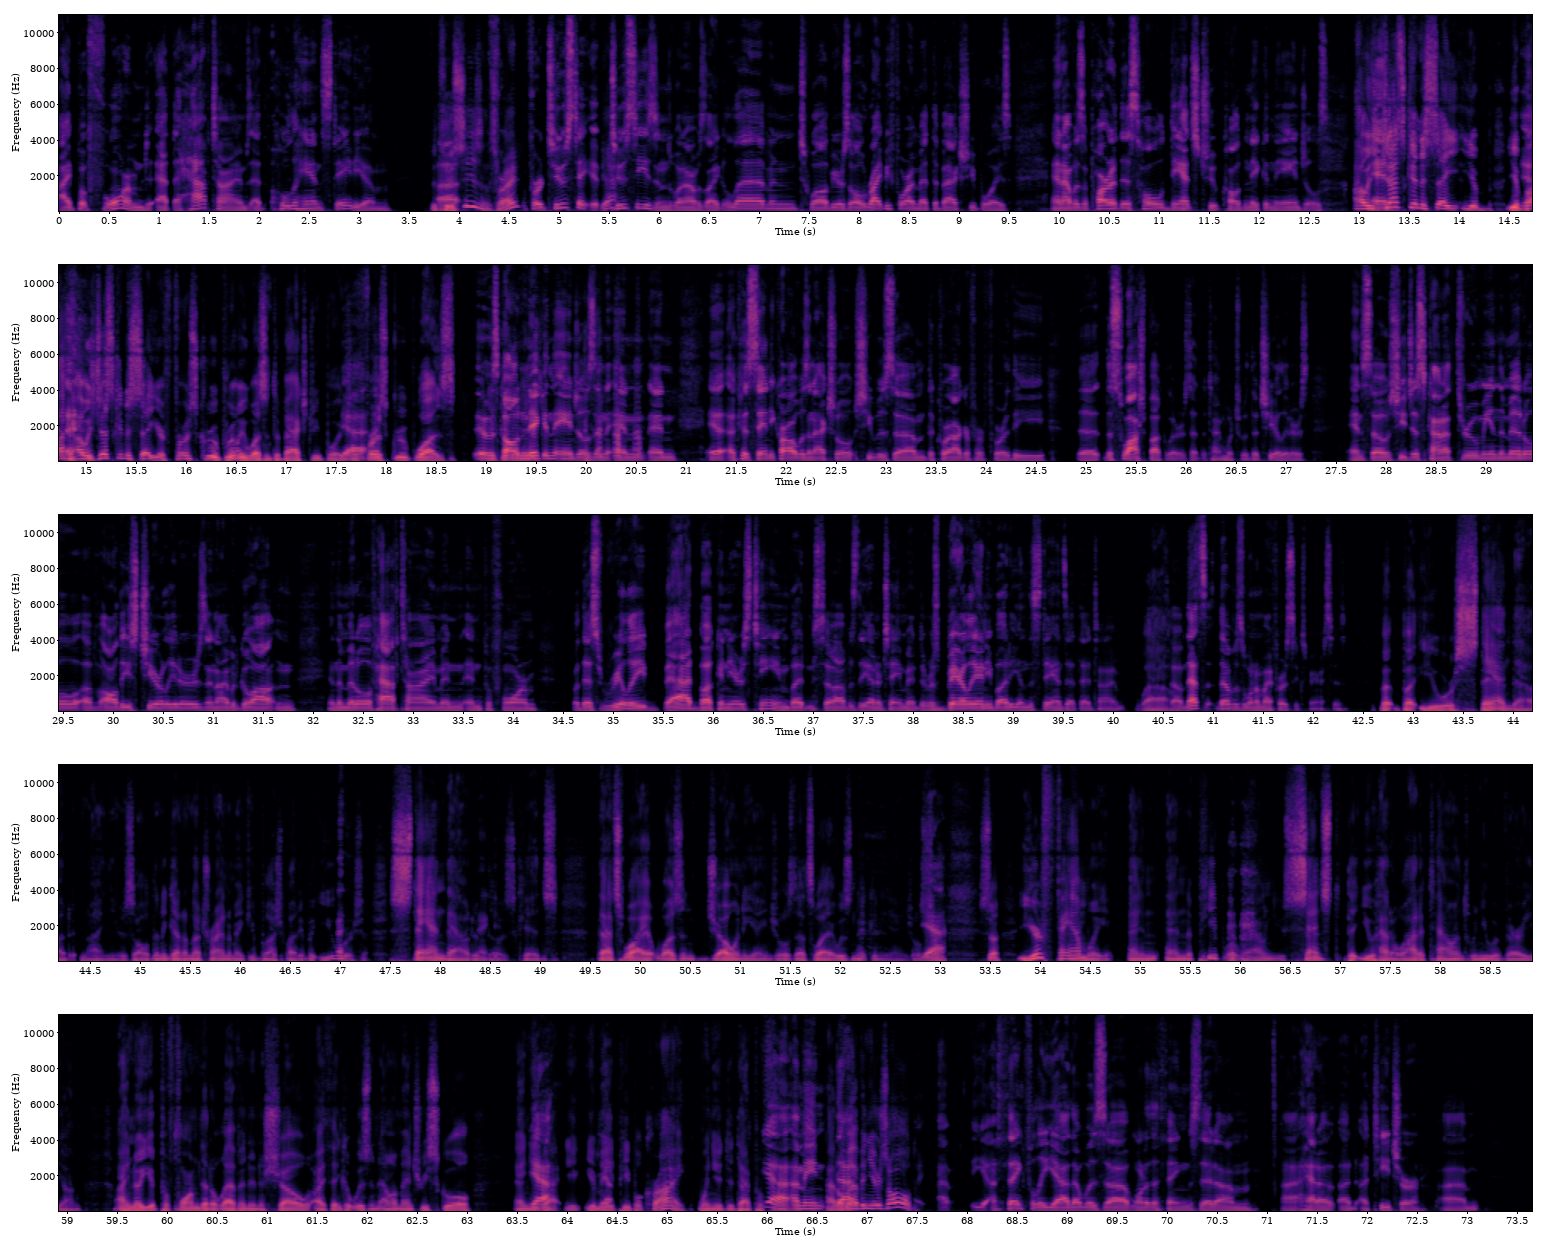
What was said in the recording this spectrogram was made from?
I performed at the half times at Houlihan Stadium For two uh, seasons, for, right? For two sta- Yeah. two seasons when I was like 11, 12 years old, right before I met the Backstreet Boys, and I was a part of this whole dance troupe called Nick and the Angels. I was and- just going to say you. You. bust- I was just going to say your first group really wasn't the Backstreet Boys. Your first group was. It was Nick called the Nick and the Angels, and and and because Sandy Carl was an actual, she was um, the choreographer for the the the Swashbucklers at the time, which were the cheerleaders. And so she just kind of threw me in the middle of all these cheerleaders, and I would go out and in the middle of halftime and and perform for this really bad Buccaneers team. But so I was the entertainment. There was barely anybody in the stands at that time. Wow. So that's that was one of my first experiences. But but you were standout at nine years old. And again, I'm not trying to make you blush, buddy, but you were standout of Thank you. those kids. That's why it wasn't Joe and the Angels. That's why it was Nick and the Angels. Yeah. So, so your family and and the people around you sensed that you had a lot of talent when you were very young. I know you performed at 11 in a show. I think it was in elementary school. And you, Yeah. got, you, you made Yep. people cry when you did that performance. Yeah, I mean, at that- 11 years old. I, yeah, thankfully, yeah, that was uh, one of the things that um, I had a, a, a teacher, um,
